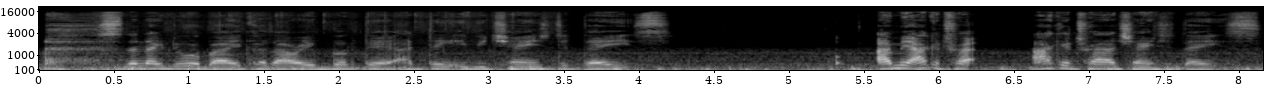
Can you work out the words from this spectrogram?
there's nothing I can do about it because I already booked it. I think if you change the dates, I mean I could try I could try to change the dates.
